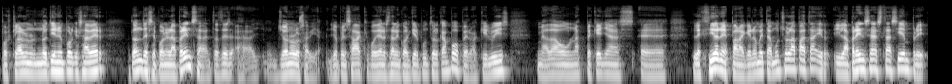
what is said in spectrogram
pues claro, no tienen por qué saber dónde se pone la prensa. Entonces, ah, yo no lo sabía. Yo pensaba que podían estar en cualquier punto del campo, pero aquí Luis me ha dado unas pequeñas eh, lecciones para que no meta mucho la pata y, la prensa está siempre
